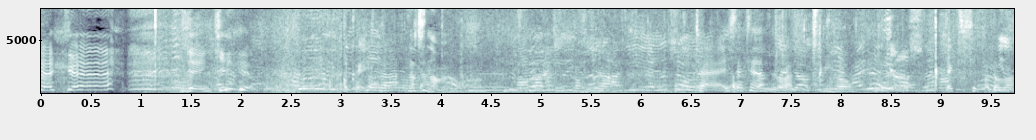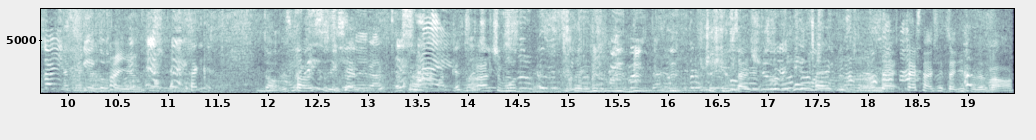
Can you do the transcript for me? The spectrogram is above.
Dzięki. Okej, zaczynamy. Cześć, jak się nazywasz? Michał. Jak ci się podoba? Fajnie. Tak? Spałeś się dzisiaj? Ale czy było trochę by, by, by, by wcześniej wstać? Te, też nam się to nie podobało.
